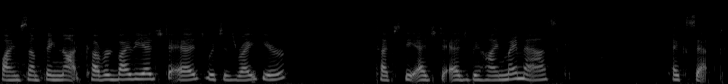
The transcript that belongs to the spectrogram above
find something not covered by the edge to edge, which is right here, touch the edge to edge behind my mask, accept.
